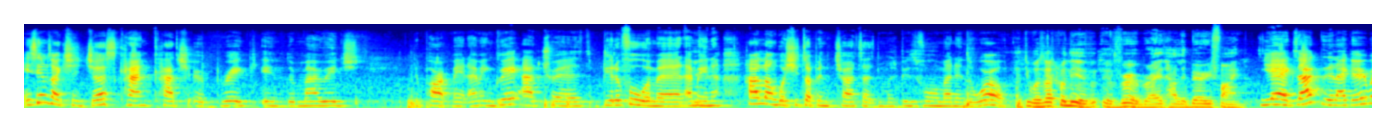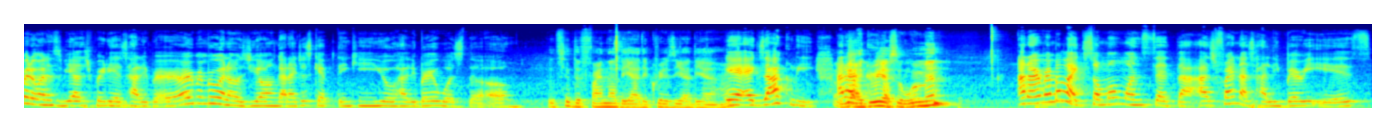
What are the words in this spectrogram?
It seems like she just can't catch a break in the marriage department. I mean, great actress, beautiful woman. I mean, how long was she topping the charts as the most beautiful woman in the world? it was actually a, a verb right Halle Berry fine Yeah, exactly. Like everybody wanted to be as pretty as Halle Berry. I remember when I was young and I just kept thinking, yo, Halle Berry was the um. let's say the finer they are the crazier they are huh? Yeah, exactly. And I I, agree as a woman and I remember like someone once said that as fine as Halle Berry is,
